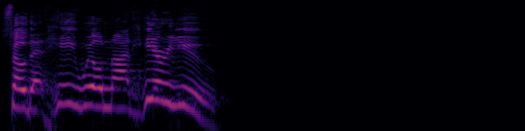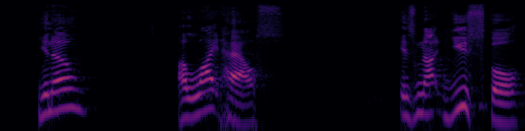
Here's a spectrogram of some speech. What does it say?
so that he will not hear you. You know, a lighthouse is not useful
